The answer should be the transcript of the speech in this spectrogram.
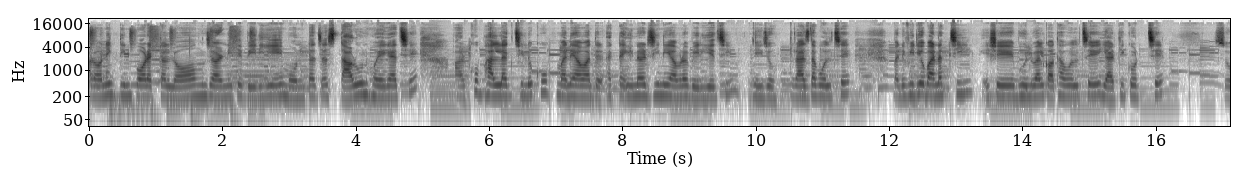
আর অনেক দিন পর একটা লং জার্নিতে বেরিয়ে মনটা জাস্ট দারুণ হয়ে গেছে। আর খুব ভালো লাগছিল, খুব মানে আমাদের একটা এনার্জি নিয়ে আমরা বেরিয়েছি। এই যে রাজদা বলছে মানে ভিডিও বানাচ্ছি, এসে ভুলভাল কথা বলছে ইয়ার্কি করছে। সো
